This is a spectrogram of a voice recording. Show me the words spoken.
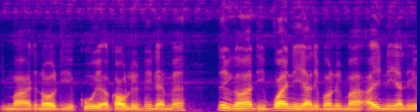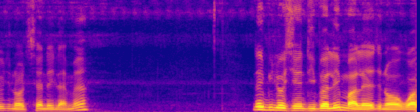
ဒီမှာကျွန်တော်ဒီကိုယ့်ရဲ့အကောင့်လေးနှိပ်လိုက်မယ်နှိပ်ပြီးကဒီ point နေရာလေးပေါ့နော်ဒီမှာအဲ့ဒီနေရာလေးကိုကျွန်တော်ချက်နှိပ်လိုက်မယ်နှိပ်ပြီးလို့ရှိရင်ဒီဘက်လေးမှာလည်းကျွန်တော်ဟို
